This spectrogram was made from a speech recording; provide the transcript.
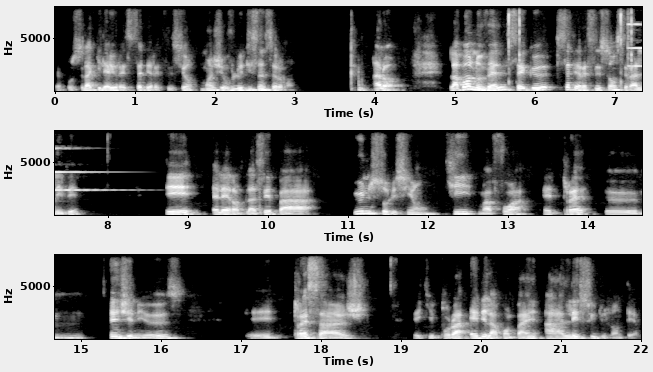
C'est pour cela qu'il y a eu cette restriction. Moi, je vous le dis sincèrement. Alors, la bonne nouvelle, c'est que cette restriction sera levée et elle est remplacée par une solution qui, ma foi, est très euh, ingénieuse et très sage et qui pourra aider la compagnie à aller sur du long terme.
